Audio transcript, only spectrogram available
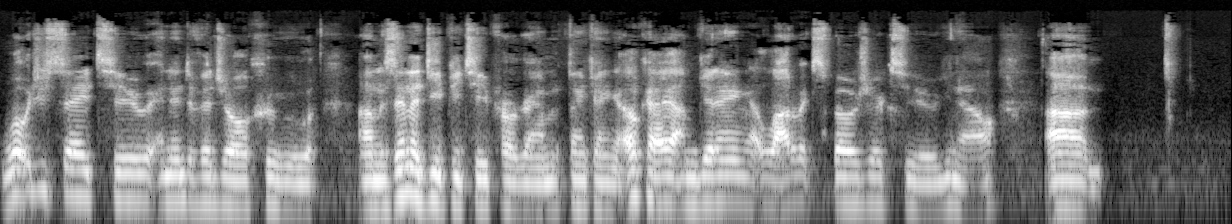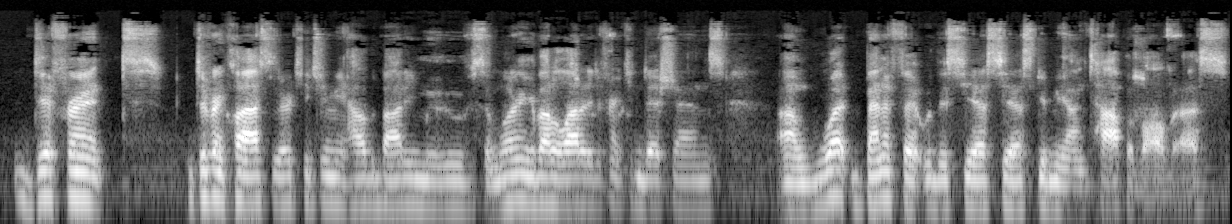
What would you say to an individual who um, is in a DPT program and thinking, okay, I'm getting a lot of exposure to, you know, um, different different classes are teaching me how the body moves. I'm learning about a lot of different conditions. Um, what benefit would the CSCS give me on top of all this?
